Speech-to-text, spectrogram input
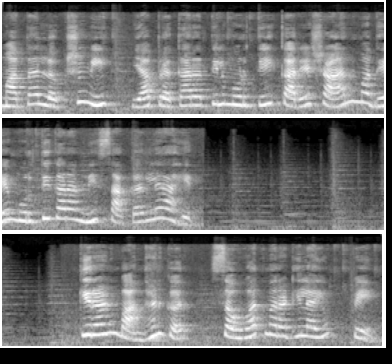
माता लक्ष्मी या प्रकारातील मूर्ती कार्यशाळांमध्ये मूर्तिकारांनी साकारल्या आहेत. किरण बांधणकर संवाद मराठी लाईव्ह पेन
